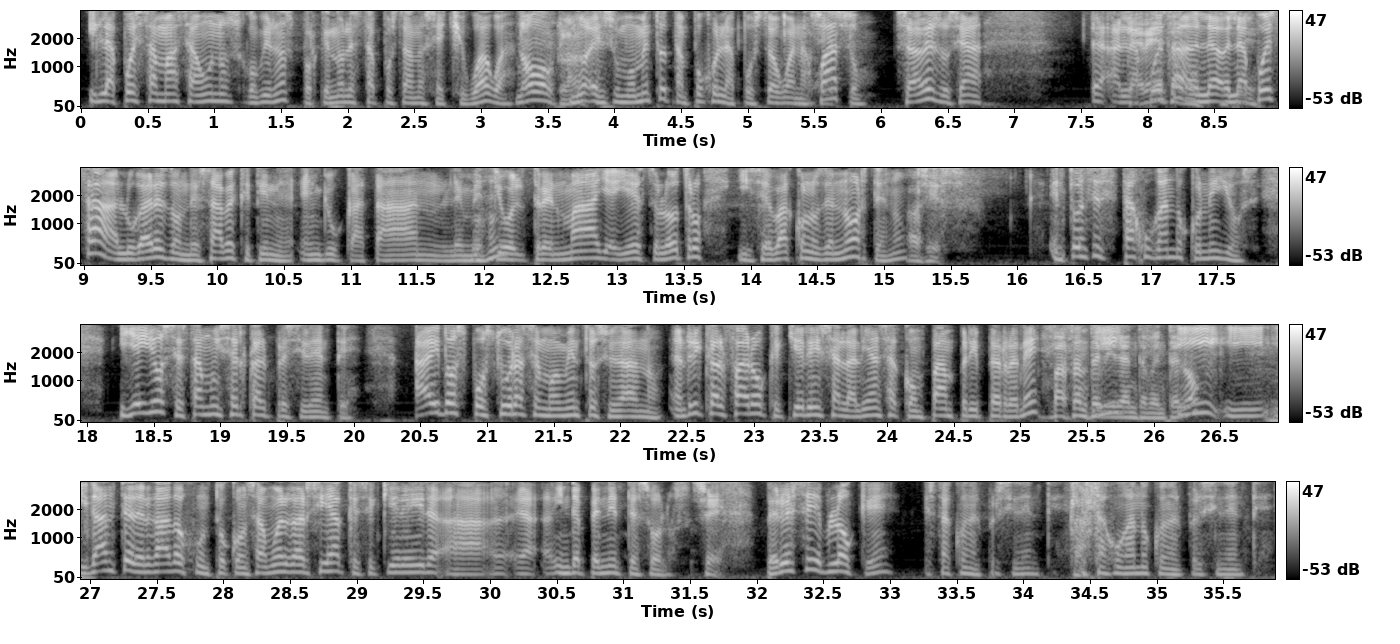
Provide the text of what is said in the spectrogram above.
y le apuesta más a unos gobiernos porque no le está apostando hacia Chihuahua. No, claro. en su momento tampoco le apostó a Guanajuato, ¿sabes? O sea, eh, le, apuesta, a lugares donde sabe que tiene. En Yucatán, le metió el tren Maya y esto y lo otro, y se va con los del norte, ¿no? Así es. Entonces está jugando con ellos. Y ellos están muy cerca del presidente. Hay dos posturas en Movimiento Ciudadano. Enrique Alfaro, que quiere irse a la alianza con PAN, PRI, PRD. Bastante evidentemente, ¿no? Y, Dante Delgado junto con Samuel García, que se quiere ir a, Independientes solos. Sí. Pero ese bloque está con el presidente. Está jugando con el presidente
